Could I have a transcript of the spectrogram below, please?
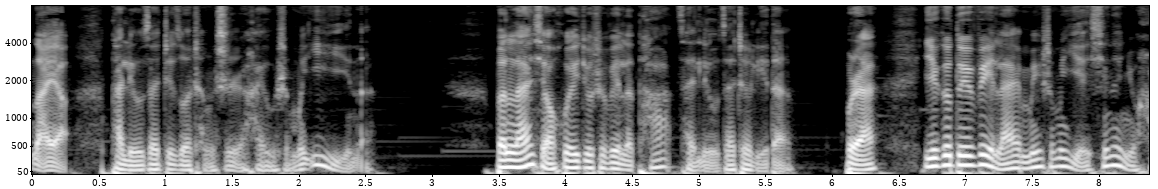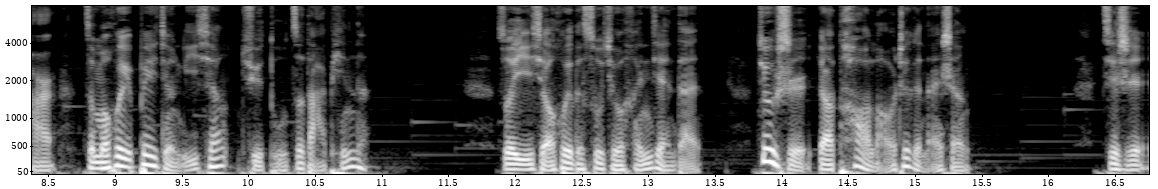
那样她留在这座城市还有什么意义呢？本来小慧就是为了他才留在这里的，不然一个对未来没什么野心的女孩，怎么会背井离乡去独自打拼呢？所以，小慧的诉求很简单，就是要套牢这个男生。其实，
